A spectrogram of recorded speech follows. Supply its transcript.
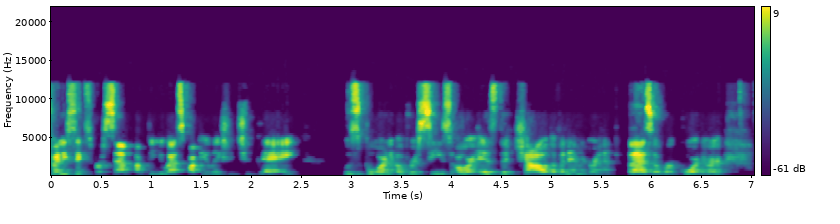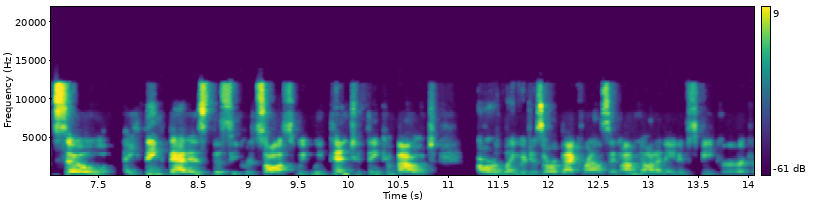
26% of the US population today was born overseas or is the child of an immigrant. That's over a quarter. So I think that is the secret sauce. We, we tend to think about our languages, our backgrounds, and I'm not a native speaker.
